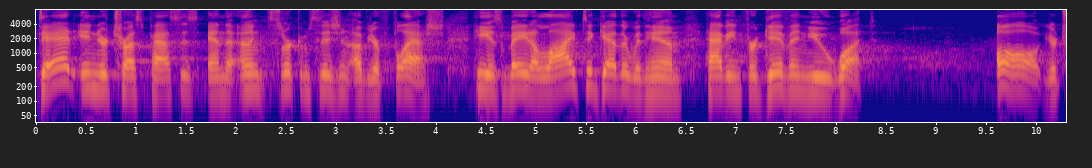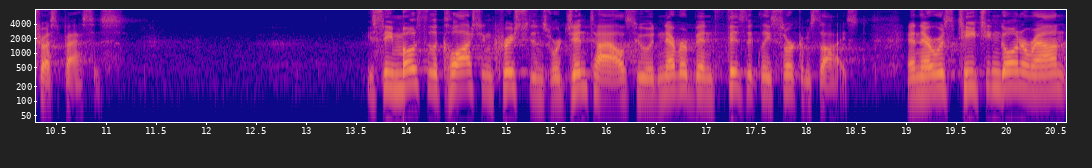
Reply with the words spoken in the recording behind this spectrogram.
dead in your trespasses and the uncircumcision of your flesh, he has made alive together with him, having forgiven you what? All your trespasses. You see, most of the Colossian Christians were Gentiles who had never been physically circumcised. And there was teaching going around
